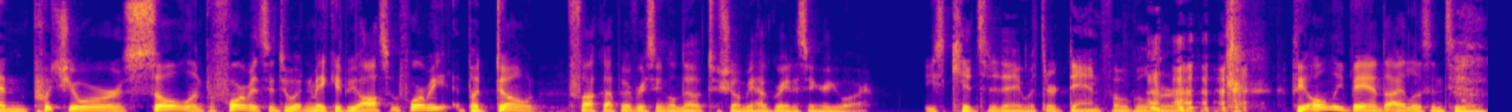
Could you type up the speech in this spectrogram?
and put your soul and performance into it and make it be awesome for me. But don't fuck up every single note to show me how great a singer you are. These kids today with their Dan Fogelberg. The only band I listen to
